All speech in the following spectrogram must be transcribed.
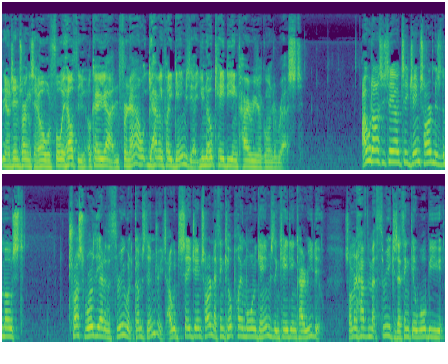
You know, James Harden can say, "Oh, we're fully healthy." Okay, yeah. And for now, you haven't played games yet. You know, KD and Kyrie are going to rest. I would honestly say I would say James Harden is the most trustworthy out of the three when it comes to injuries. I would say James Harden. I think he'll play more games than KD and Kyrie do. So I'm going to have them at three because I think they will be,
